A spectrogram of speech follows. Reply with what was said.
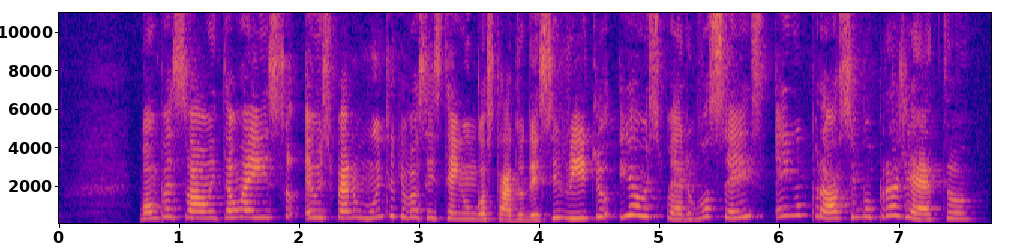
Bom, pessoal, então é isso. Eu espero muito que vocês tenham gostado desse vídeo e eu espero vocês em um próximo projeto.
